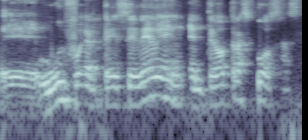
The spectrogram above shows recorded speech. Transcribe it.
eh, muy fuerte, se debe, entre otras cosas,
